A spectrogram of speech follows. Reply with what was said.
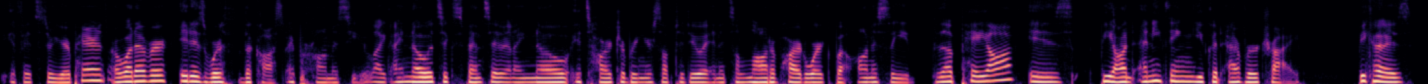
if it's through your parents or whatever, it is worth the cost. I promise you. Like, I know it's expensive and I know it's hard to bring yourself to do it and it's a lot of hard work, but honestly, the payoff is beyond anything you could ever try. Because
